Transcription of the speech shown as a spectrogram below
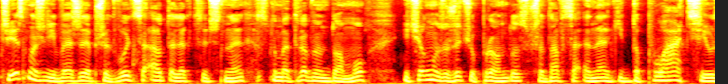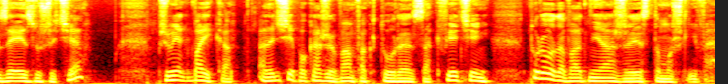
Czy jest możliwe, że przy dwójce aut elektrycznych, 100-metrowym domu i ciągłym zużyciu prądu sprzedawca energii dopłacił za jej zużycie? Brzmi jak bajka, ale dzisiaj pokażę Wam fakturę za kwiecień, która udowadnia, że jest to możliwe.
